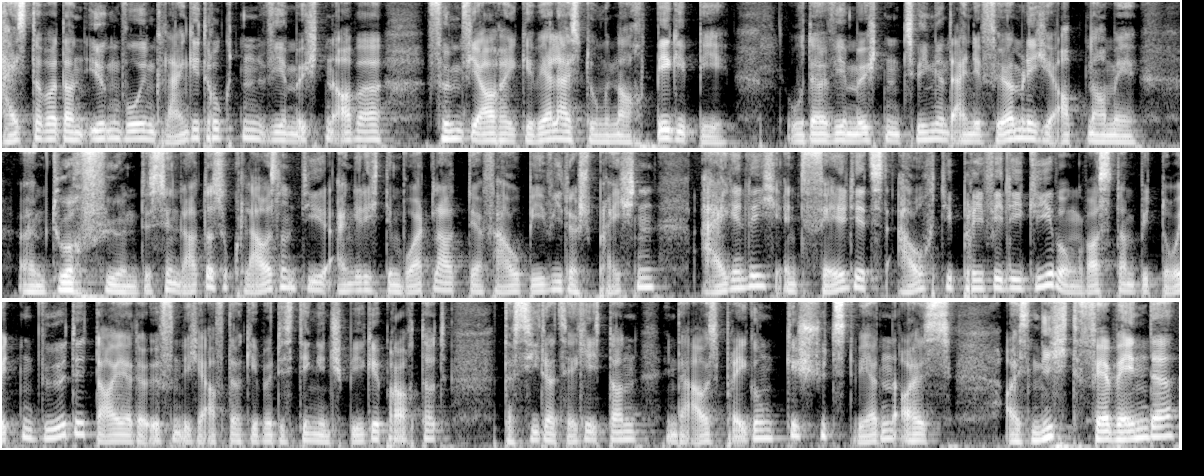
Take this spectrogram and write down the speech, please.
heißt aber dann irgendwo im Kleingedruckten, wir möchten aber fünf Jahre Gewährleistung nach BGB oder wir möchten zwingend eine förmliche Abnahme ähm, durchführen. Das sind lauter so Klauseln, die eigentlich dem Wortlaut der VB widersprechen. Eigentlich entfällt jetzt auch die Privilegierung, was dann bedeuten würde, da ja der öffentliche Auftraggeber das Ding ins Spiel gebracht hat, dass sie tatsächlich dann in der Ausprägung geschützt werden als, als Nichtverwender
